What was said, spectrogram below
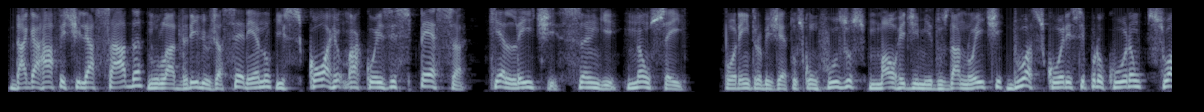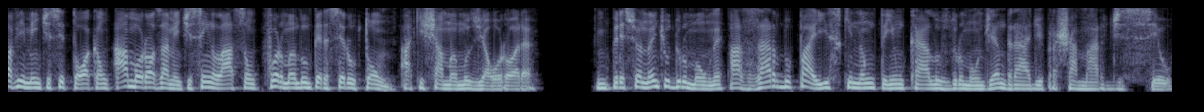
da garrafa estilhaçada, no ladrilho já sereno, escorre uma coisa espessa, que é leite, sangue, não sei. Por entre objetos confusos, mal redimidos da noite, duas cores se procuram, suavemente se tocam, amorosamente se enlaçam, formando um terceiro tom, a que chamamos de aurora. Impressionante o Drummond, né? Azar do país que não tem um Carlos Drummond de Andrade para chamar de seu.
